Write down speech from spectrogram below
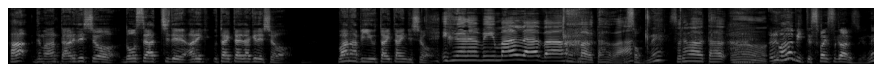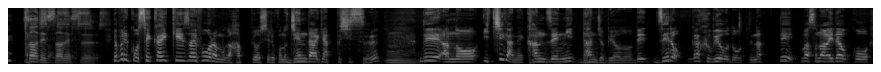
あでもあんたあれでしょどうせあっちであれ歌いたいだけでしょワナビー歌いたいんでしょ If you wanna be my lover. まあ歌うわ。そうね。それは歌う。うん、あれワナビーってスパイスガールズよね。そうですそうです。やっぱりこう世界経済フォーラムが発表しているこのジェンダーギャップ指数、うん。であの1がね完全に男女平等で0が不平等ってなって、まあ、その間をこう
